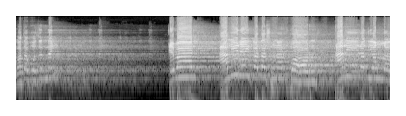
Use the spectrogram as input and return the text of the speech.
কথা বোঝেন নাই? এবার আলীর এই কথা শোনার পর আলী রাদি আল্লাহ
